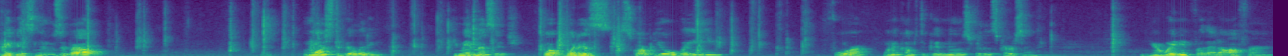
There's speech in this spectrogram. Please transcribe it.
maybe it's news about more stability. Give me a message. What What is Scorpio waiting for when it comes to good news for this person. You're waiting for that offer.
